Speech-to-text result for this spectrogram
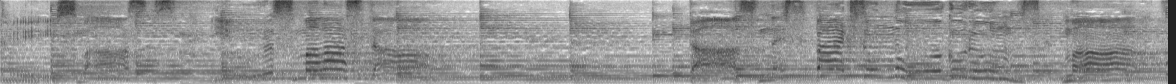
Trīs māsas jūras malā stāv tās nespēks un nogurums māc.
